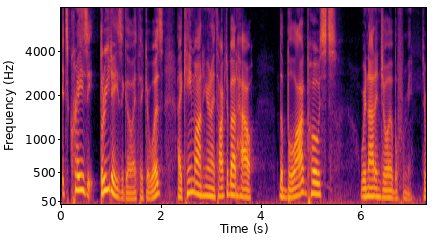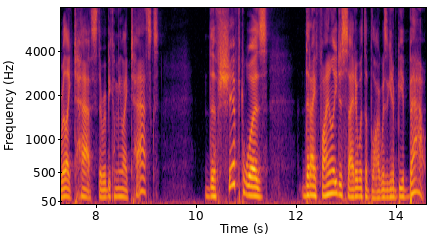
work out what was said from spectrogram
It's crazy. Three days ago, I think it was, I came on here and I talked about how the blog posts were not enjoyable for me. They were like tasks. They were becoming like tasks. The shift was that I finally decided what the blog was going to be about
